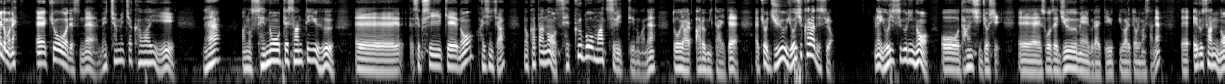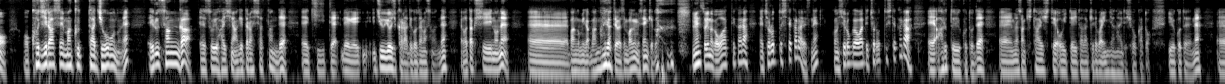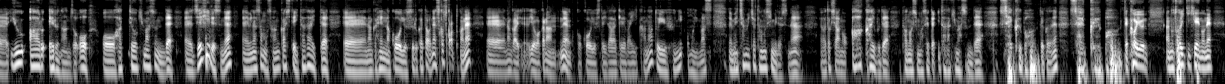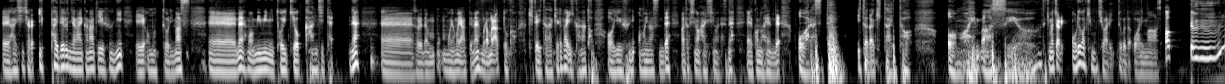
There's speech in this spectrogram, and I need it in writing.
はい、どうもね。えー、今日はですね、めちゃめちゃ可愛い、ね、あの、セノーテさんっていう、えー、セクシー系の配信者の方のセクボ祭りっていうのがね、どうやらあるみたいで、今日14時からですよ。ね、よりすぐりの男子女子、えー、総勢10名ぐらいって言われておりましたね。で、L さんのこじらせまくった女王のね、L さんが、え、そういう配信上げてらっしゃったんで、え、聞いてで14時からでございますのでね。私のねえー、番組が番組がって言われて番組せんけど。ね、そういうのが終わってから、えちょろっとしてからですね。この収録が終わってちょろっとしてから、えー、あるということで、えー、皆さん期待しておいていただければいいんじゃないでしょうかということでね、えー、URL なんぞを貼っておきますんで、えー、ぜひですね、えー、皆さんも参加していただいて、えー、なんか変な行為をする方はねスコスコとかね、えー、なんかようわからんねこう行為をしていただければいいかなというふうに思います、えー、めちゃめちゃ楽しみですね。私あのアーカイブで楽しませていただきますんでセクボということでねセクボってこういうあの吐息系のね、えー、配信者がいっぱい出るんじゃないかなというふうに、えー、思っております。えー、ねもう耳に吐息を感じてね、えー、それでももやもやってねムラムラっとこう来ていただければいいかなというふうに思いますんで私の配信はですね、えー、この辺で終わらせていただきたいと思いますよ。気持ち悪い。俺は気持ち悪い。ということで終わります。あっとーん。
